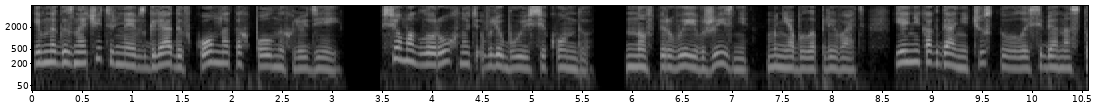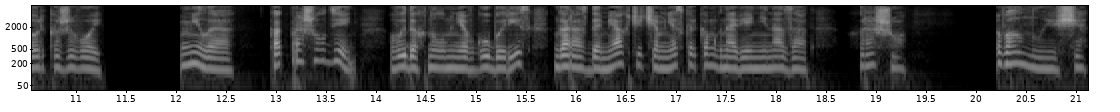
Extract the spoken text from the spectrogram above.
и многозначительные взгляды в комнатах полных людей. Все могло рухнуть в любую секунду. Но впервые в жизни мне было плевать. Я никогда не чувствовала себя настолько живой. «Милая, как прошел день?» — выдохнул мне в губы Рис гораздо мягче, чем несколько мгновений назад. «Хорошо». «Волнующе»,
